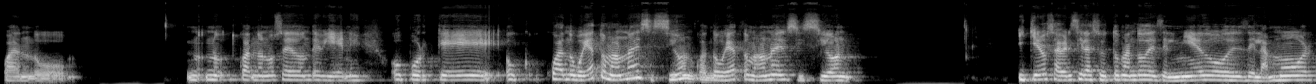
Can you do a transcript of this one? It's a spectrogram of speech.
cuando cuando no sé de dónde viene, o porque, o cuando voy a tomar una decisión, cuando voy a tomar una decisión y quiero saber si la estoy tomando desde el miedo o desde el amor,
